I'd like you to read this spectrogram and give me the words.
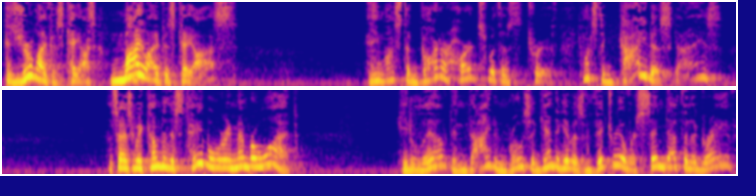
Because your life is chaos. My life is chaos. And he wants to guard our hearts with his truth. He wants to guide us, guys. And so as we come to this table, we remember what? He lived and died and rose again to give us victory over sin, death, and the grave.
